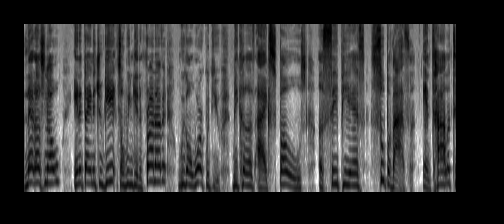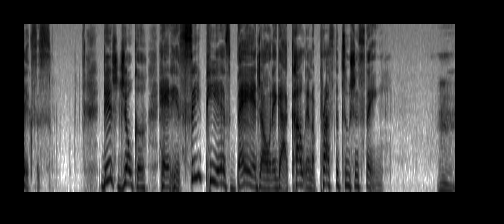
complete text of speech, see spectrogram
let us know anything that you get so we can get in front of it. We're gonna work with you because I exposed a CPS supervisor in Tyler, Texas. This joker had his CPS badge on and got caught in a prostitution sting mm.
